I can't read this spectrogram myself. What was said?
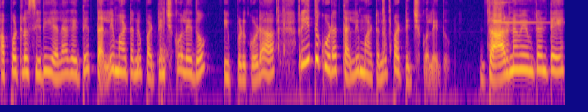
అప్పట్లో సిరి ఎలాగైతే తల్లి మాటను పట్టించుకోలేదో ఇప్పుడు కూడా రీతు కూడా తల్లి మాటను పట్టించుకోలేదు. దారుణం ఏమిటంటే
